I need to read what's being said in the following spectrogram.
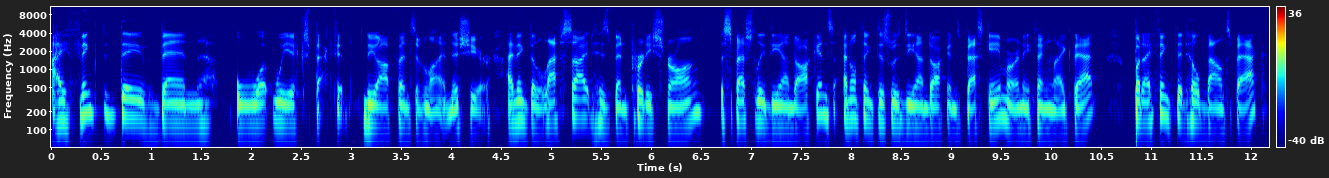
I think that they've been what we expected the offensive line this year. I think the left side has been pretty strong, especially Dion Dawkins. I don't think this was Dion Dawkins' best game or anything like that, but I think that he'll bounce back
